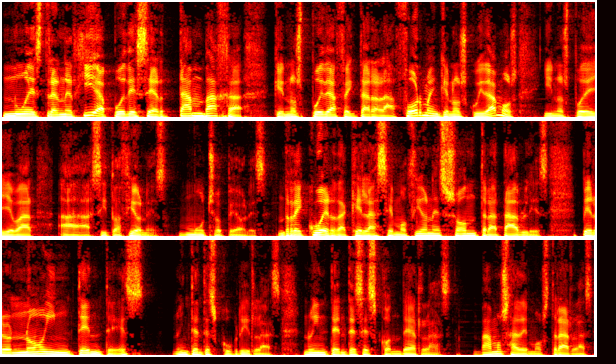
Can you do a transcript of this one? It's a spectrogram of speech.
nuestra energía puede ser tan baja que nos puede afectar a la forma en que nos cuidamos y nos puede llevar a situaciones mucho peores. Recuerda que las emociones son tratables, pero no intentes no intentes cubrirlas, no intentes esconderlas. Vamos a demostrarlas,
